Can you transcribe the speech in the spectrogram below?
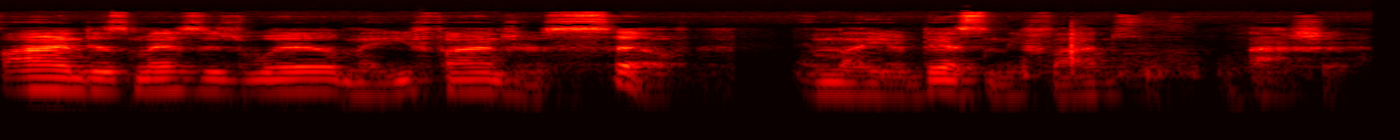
find this message well. May you find yourself, and may your destiny find you. Asha.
